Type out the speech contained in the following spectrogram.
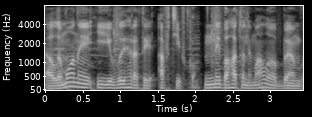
лимони і виграти автівку. Не багато не мало BMW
